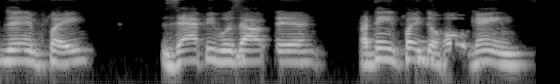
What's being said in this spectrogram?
didn't play. Zappe was out there. I think he played the whole game.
